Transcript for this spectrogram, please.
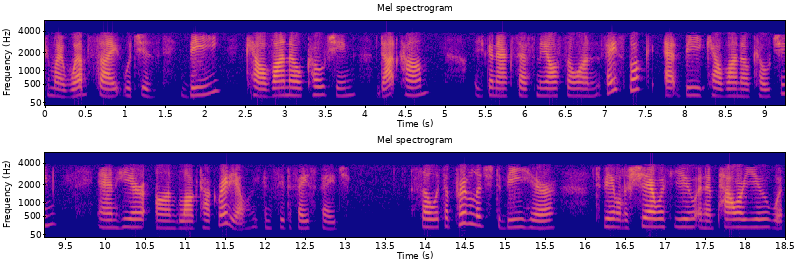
to my website, which is bcalvanocoaching.com. You can access me also on Facebook at B Calvano Coaching and here on Blog Talk Radio. You can see the face page. So it's a privilege to be here to be able to share with you and empower you with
